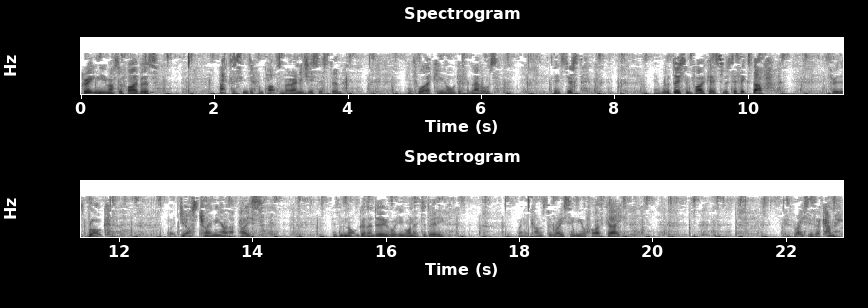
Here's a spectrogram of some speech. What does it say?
recruiting new muscle fibres, accessing different parts of our energy system. It's working all different levels. It's just, you know, we'll do some 5k specific stuff through this block, but just training at that pace is not going to do what you want it to do when it comes to racing your 5k. Because races are coming.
